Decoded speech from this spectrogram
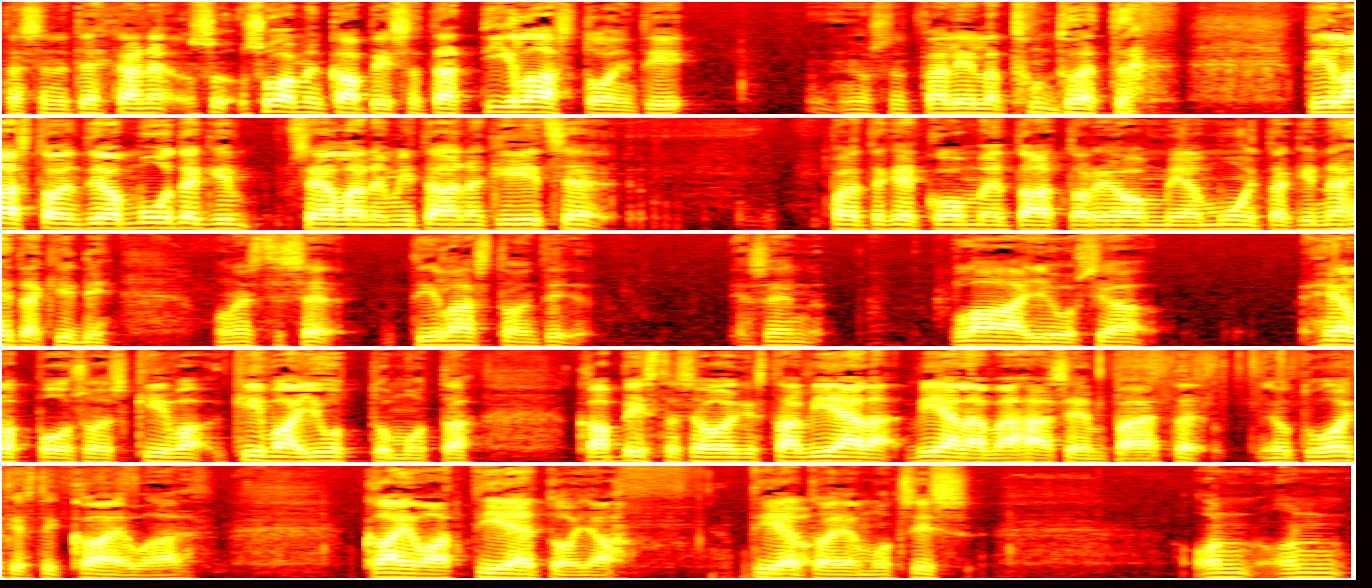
tässä nyt ehkä Suomen kapissa tämä tilastointi, jos nyt välillä tuntuu, että tilastointi on muutenkin sellainen, mitä ainakin itse paljon tekee kommentaattorihommia ja muitakin näitäkin, niin monesti se tilastointi ja sen laajuus ja helppous olisi kiva, kiva juttu, mutta kapista se on oikeastaan vielä, vielä vähäisempää, että joutuu oikeasti kaivaa, kaivaa tietoja, tietoja mutta siis on, on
